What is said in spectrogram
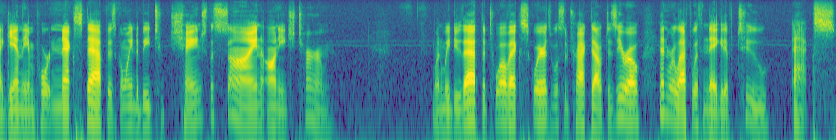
Again, the important next step is going to be to change the sign on each term. When we do that, the 12x squareds will subtract out to 0, and we're left with negative 2x.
